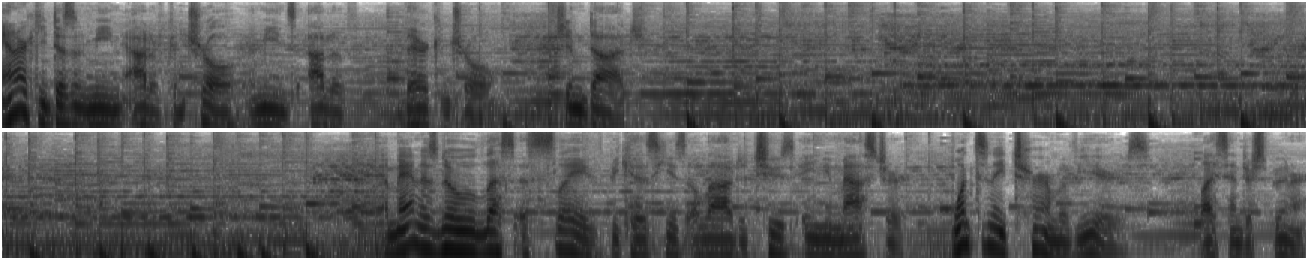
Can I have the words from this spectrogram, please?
Anarchy doesn't mean out of control, it means out of their control. Jim Dodge. A man is no less a slave because he is allowed to choose a new master once in a term of years. Lysander Spooner.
